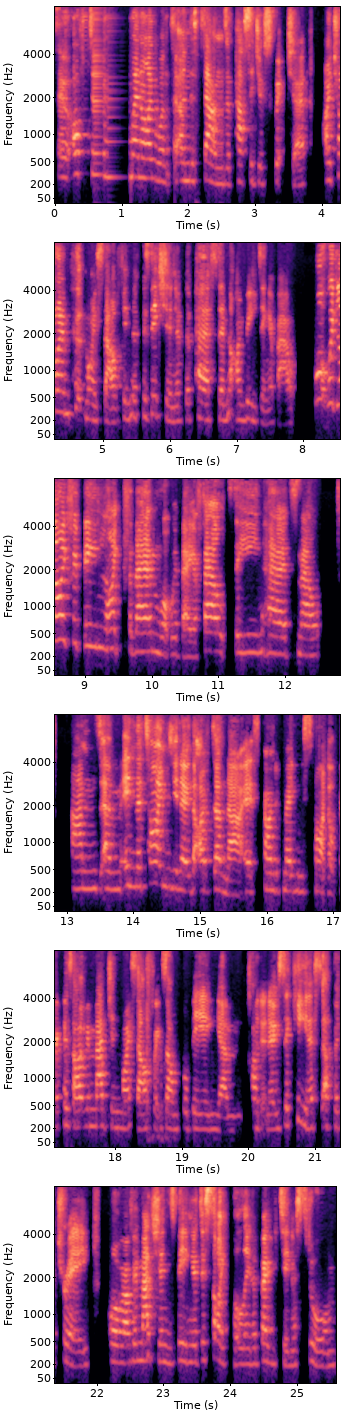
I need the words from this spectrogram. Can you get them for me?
So often, when I want to understand a passage of scripture, I try and put myself in the position of the person that I'm reading about. What would life have been like for them? What would they have felt, seen, heard, smelt? And um, in the times, you know, that I've done that, it's kind of made me smile because I've imagined myself, for example, being, um, I don't know, Zacchaeus up a tree, or I've imagined being a disciple in a boat in a storm.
